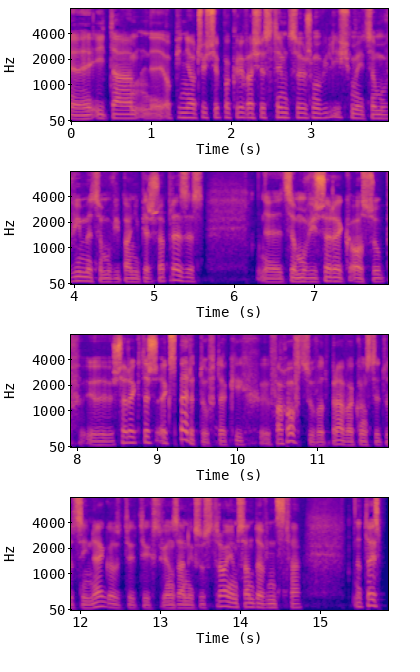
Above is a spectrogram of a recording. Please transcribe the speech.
E, I ta e, opinia oczywiście pokrywa się z tym, co już mówiliśmy i co mówimy, co mówi pani pierwsza prezes, e, co mówi szereg osób, e, szereg też ekspertów, takich fachowców od prawa konstytucyjnego, ty, tych związanych z ustrojem sądownictwa. No to jest,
